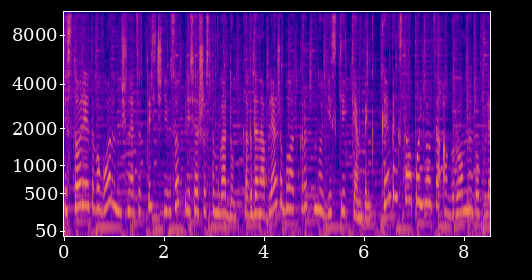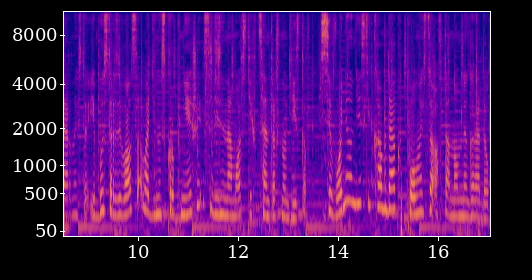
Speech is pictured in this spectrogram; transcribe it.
История этого города начинается в 1956 году, когда на пляже был открыт нудистский кемпинг. Кемпинг стал пользоваться огромной популярностью и быстро развивался в один из крупнейших средиземноморских центров нудистов. Сегодня нудистский Кабдаг полностью автономный городок.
